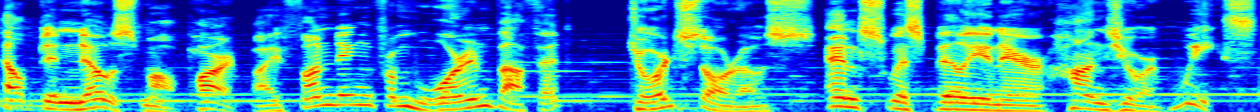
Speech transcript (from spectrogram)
helped in no small part by funding from Warren Buffett, George Soros, and Swiss billionaire Hans Jörg Wyss.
